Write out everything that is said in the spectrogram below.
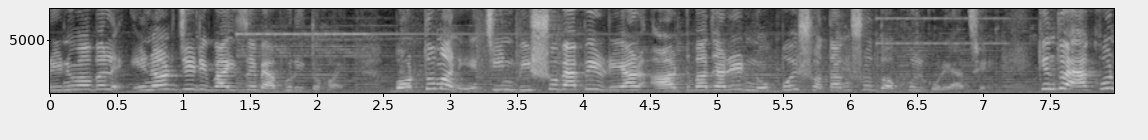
রিনিউয়েবল এনার্জি ডিভাইসে ব্যবহৃত হয়। বর্তমানে চীন বিশ্বব্যাপী রেয়ার আর্থ বাজারের নব্বই শতাংশ দখল করে আছে। কিন্তু এখন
